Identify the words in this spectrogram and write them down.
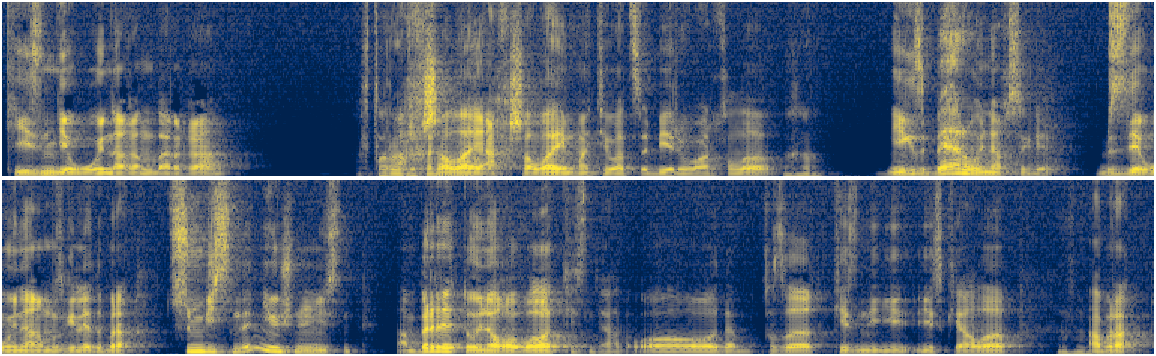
кезінде ойнағандарға ақшалай ақшалай мотивация беру арқылы негізі бәрі ойнағысы келеді. Біз де ойнағымыз келеді бірақ түсінбейсің да не үшін ойнайсың? Бір рет ойнауға болады дейсің жаңағыдай. О да қызық кезінде еске алып. А бірақ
